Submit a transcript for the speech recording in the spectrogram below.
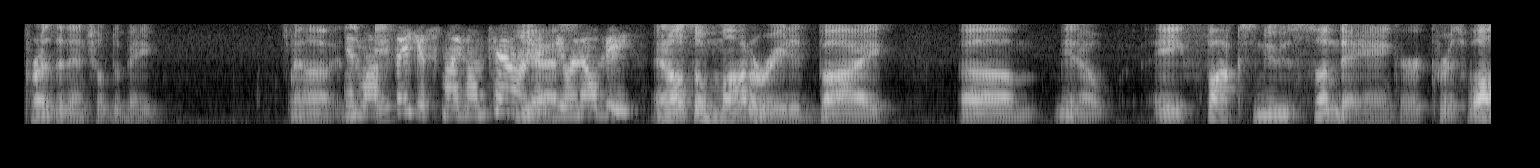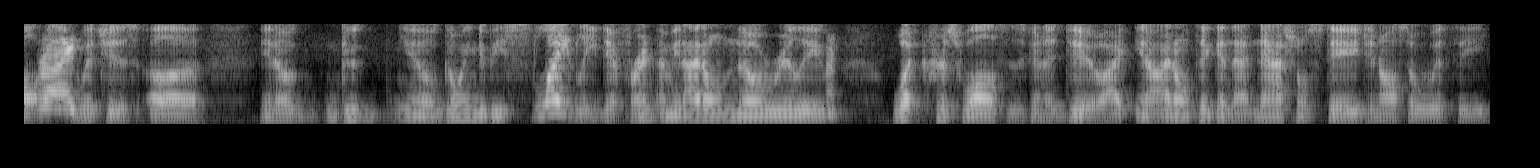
presidential debate. Uh, In Las it- Vegas, my hometown, Yes. at UNLV. and also moderated by, um, you know, a Fox News Sunday anchor, Chris Wallace, Right. which is, uh, you know, g- you know, going to be slightly different. I mean, I don't know really what Chris Wallace is going to do. I, you know, I don't think in that national stage and also with the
